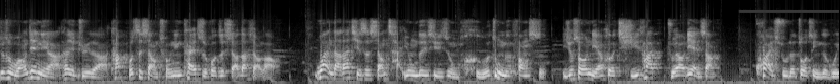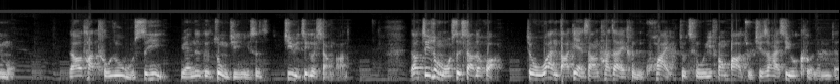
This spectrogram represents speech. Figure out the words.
就是王健林啊，他就觉得啊，他不是想从零开始或者小打小闹。万达他其实想采用的是一种合纵的方式，也就是说联合其他主要电商，快速的做成一个规模。然后他投入五十亿元这个重金，也是基于这个想法的。然后这种模式下的话，就万达电商它在很快就成为一方霸主，其实还是有可能的。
